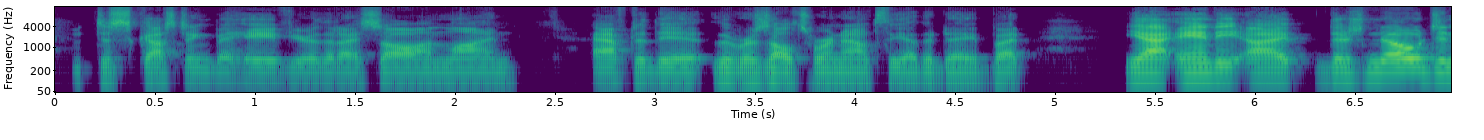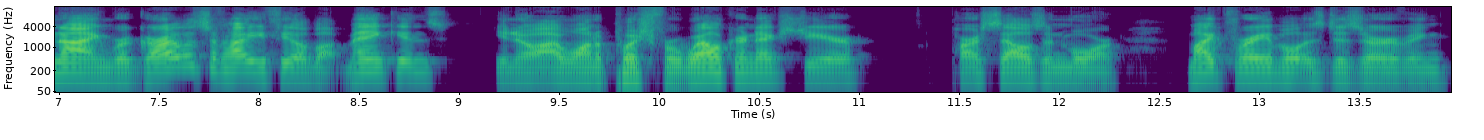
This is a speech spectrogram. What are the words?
disgusting behavior that I saw online after the the results were announced the other day. But yeah, Andy, I there's no denying, regardless of how you feel about Mankins, you know, I want to push for Welker next year, Parcells, and more. Mike Vrabel is deserving.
